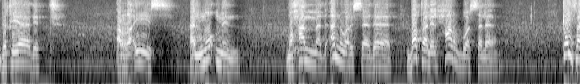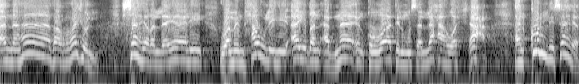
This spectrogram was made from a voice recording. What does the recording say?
بقيادة الرئيس المؤمن محمد أنور السادات بطل الحرب والسلام. كيف أن هذا الرجل سهر الليالي ومن حوله أيضا أبناء القوات المسلحة والشعب. الكل سهر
